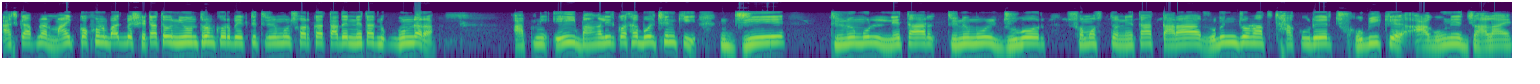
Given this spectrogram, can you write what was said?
আজকে আপনার মাইক কখন বাজবে সেটাতেও নিয়ন্ত্রণ করবে একটি তৃণমূল সরকার, তাদের নেতা গুন্ডারা। আপনি এই বাঙালির কথা বলছেন কি? যে তৃণমূল নেতার, তৃণমূল যুবর সমস্ত নেতা, তারা রবীন্দ্রনাথ ঠাকুরের ছবিকে আগুনে জ্বালায়।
